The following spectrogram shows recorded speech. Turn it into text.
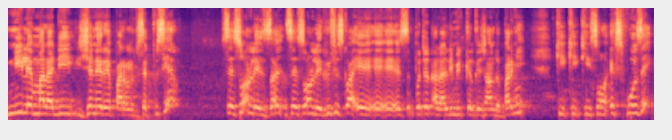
ni les maladies générées par cette poussière. Ce sont les, ce sont et, peut-être à la limite quelques gens de qui, qui sont exposés.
